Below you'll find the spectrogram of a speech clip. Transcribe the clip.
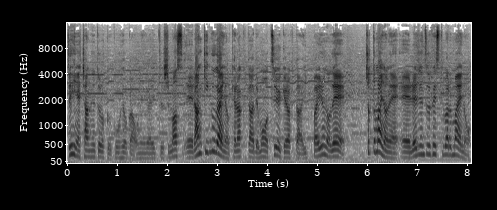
ぜひね、チャンネル登録、高評価お願いいたします。えー、ランキング外のキャラクターでも強いキャラクターいっぱいいるので、ちょっと前のね、えー、レジェンズフェスティバル前の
